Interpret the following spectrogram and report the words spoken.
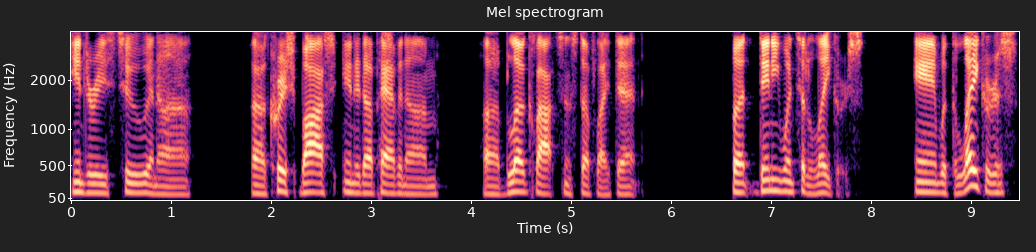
injuries too, and uh, uh, Chris Bosh ended up having um uh, blood clots and stuff like that. But then he went to the Lakers, and with the Lakers,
